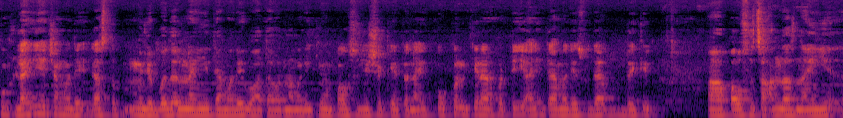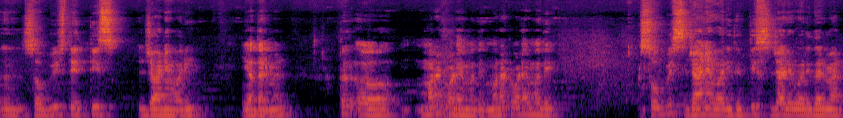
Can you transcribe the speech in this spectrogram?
कुठलाही याच्यामध्ये जास्त म्हणजे बदल नाही. त्यामध्ये वातावरणामध्ये किंवा पावसाची शक्यता नाही. कोकण किनारपट्टी आणि त्यामध्ये सुद्धा देखील पावसाचा अंदाज नाही आहे सव्वीस ते तीस जानेवारी या दरम्यान. तर मराठवाड्यामध्ये मराठवाड्यामध्ये सव्वीस जानेवारी ते तीस जानेवारी दरम्यान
